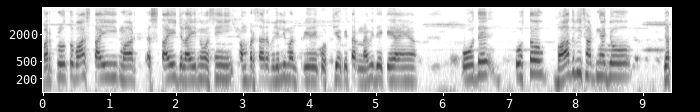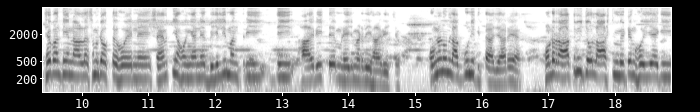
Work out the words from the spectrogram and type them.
ਬਰਕੂਲ ਤੋਂ ਬਾਅਦ 27 ਮਾਰਚ 27 ਜੁਲਾਈ ਨੂੰ ਅਸੀਂ ਅੰਮ੍ਰਿਤਸਰ ਬਿਜਲੀ ਮੰਤਰੀ ਦੇ ਕੋਠੀ ਅੱਗੇ ਧਰਨਾ ਵੀ ਦੇ ਕੇ ਆਏ ਹਾਂ। ਉਹਦੇ ਉਸ ਤੋਂ ਬਾਅਦ ਵੀ ਸਾਡੀਆਂ ਜੋ ਜਥੇਬੰਦੀਆਂ ਨਾਲ ਸਮਝੌਤੇ ਹੋਏ ਨੇ ਸਹਿਮਤੀਆਂ ਹੋਈਆਂ ਨੇ ਬਿਜਲੀ ਮੰਤਰੀ ਦੀ ਹਾਜ਼ਰੀ ਤੇ ਮੈਨੇਜਮੈਂਟ ਦੀ ਹਾਜ਼ਰੀ 'ਚ। ਉਹਨਾਂ ਨੂੰ ਲਾਗੂ ਨਹੀਂ ਕੀਤਾ ਜਾ ਰਿਹਾ। ਹੁਣ ਰਾਤ ਵੀ ਜੋ ਲਾਸਟ ਮੀਟਿੰਗ ਹੋਈ ਹੈਗੀ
